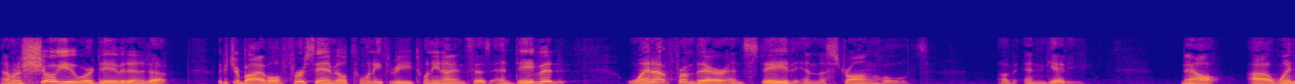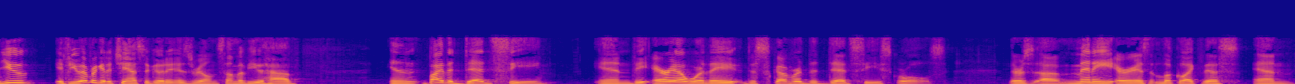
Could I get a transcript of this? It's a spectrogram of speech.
and I'm going to show you where David ended up. Look at your Bible. 1 Samuel 23, 29 says, And David went up from there and stayed in the strongholds of En Gedi. Now, uh, when you, if you ever get a chance to go to Israel, and some of you have, in by the Dead Sea, in the area where they discovered the Dead Sea Scrolls, there's uh, many areas that look like this, and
